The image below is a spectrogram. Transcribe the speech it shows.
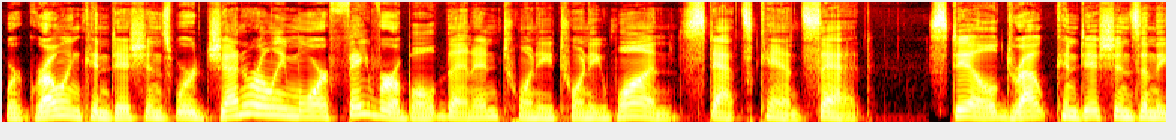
where growing conditions were generally more favorable than in 2021, StatsCan said. Still, drought conditions in the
